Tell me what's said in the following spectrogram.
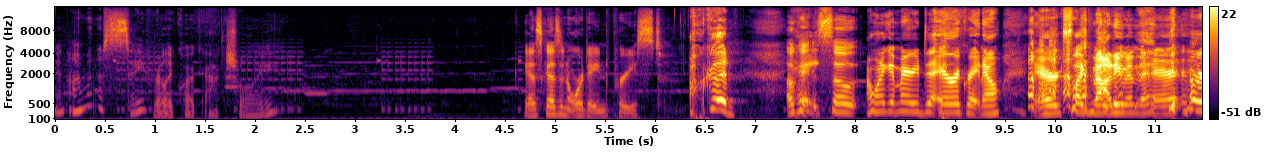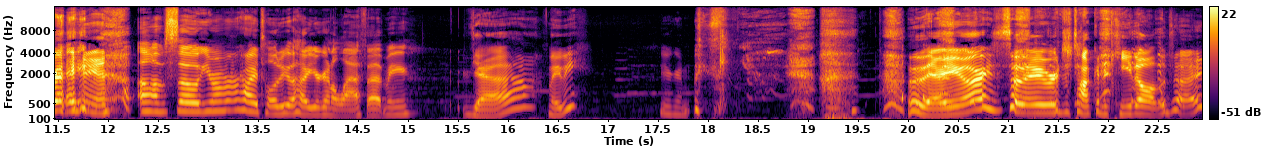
And I'm gonna save really quick, actually. Yeah, this guy's an ordained priest. Oh, good. Okay, Hey. so I want to get married to Erik right now. Erik's like not even there. right. Yeah. Um, so you remember how I told you how you're gonna laugh at me? Yeah, maybe. You're gonna. there you are. So they were just talking to Keita all the time.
